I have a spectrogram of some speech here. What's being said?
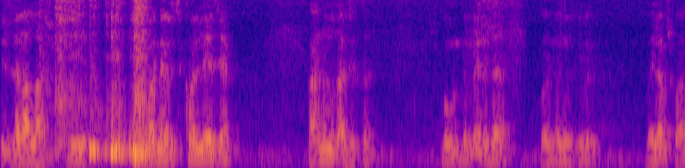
Bizler şükür iyiyiz. Kornevisi kolleyecek. Karnımız acıktı. Bugünkü menüde gördüğünüz gibi meloş var.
